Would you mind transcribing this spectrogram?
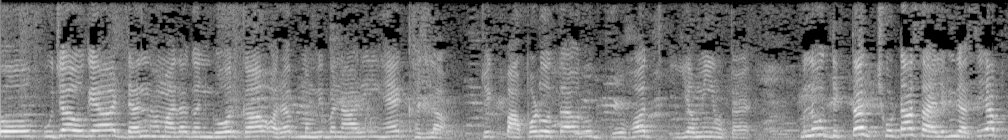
तो पूजा हो गया, डन हमारा गनगौर का, और अब मम्मी बना रही हैं खजला, जो एक पापड़ होता है और वो बहुत यमी होता है। मतलब वो दिखता छोटा सा है, लेकिन जैसे आप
